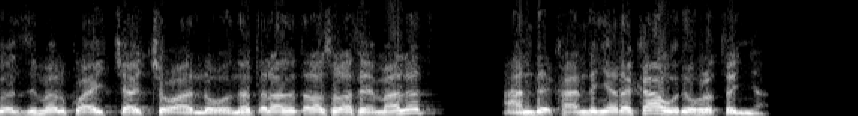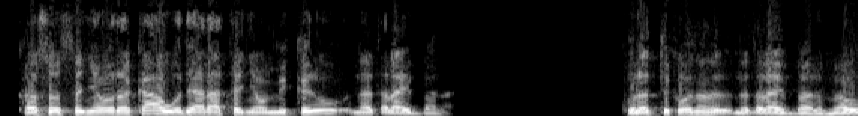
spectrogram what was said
በዚህ መልኩ አይቻቸዋለሁ። ነጠላ ነጠላ ሶላት ማለት አንድ ከአንደኛ ረካ ወደ ሁለተኛ ከሶስተኛው ረካ ወደ አራተኛው የሚከለው ነጠላ ይባላል። ሁለት ከሆነ ነጠላ አይባልም። ያው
